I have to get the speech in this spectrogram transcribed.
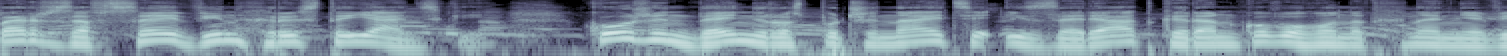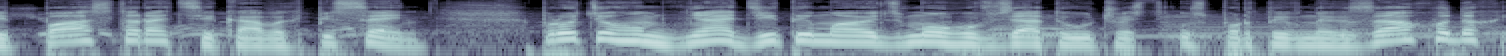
Перш за все, він християнський. Кожен день розпочинається із зарядки ранкового натхнення від пастора цікавих пісень. Протягом дня діти мають змогу взяти участь у спортивних заходах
